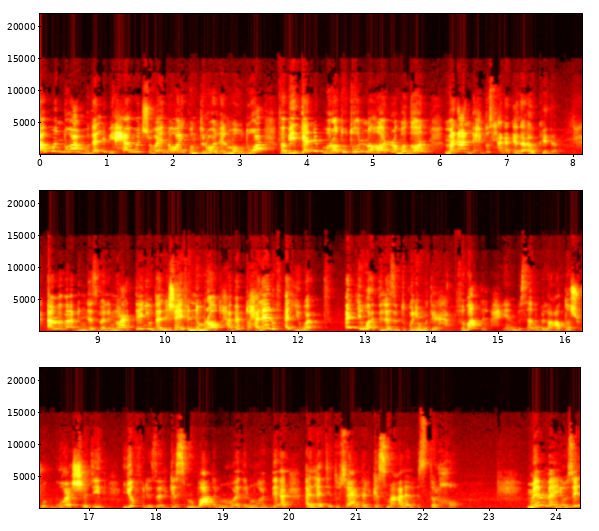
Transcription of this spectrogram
أول نوع وده اللي بيحاول شوية إن هو يكنترول الموضوع فبيتجنب مراته طول نهار رمضان منعا لحدوث حاجة كده أو كده. أما بقى بالنسبة للنوع التاني وده اللي شايف إن مراته حبيبته حلاله في أي وقت أي وقت لازم تكوني متاحة. في بعض الأحيان بسبب العطش والجوع الشديد يفرز الجسم بعض المواد المهدئة التي تساعد الجسم على الاسترخاء. مما يزيد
